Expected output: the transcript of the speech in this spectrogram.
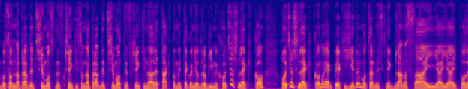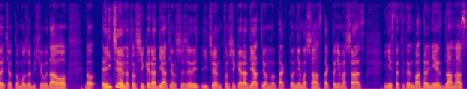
Bo są naprawdę trzy mocne skrzynki, są naprawdę trzy mocne skrzynki, no ale tak to my tego nie odrobimy. Chociaż lekko, chociaż lekko, no jakby jakiś jeden mocarny skinek dla nas, ajajaj, poleciał, to może by się udało. No, liczyłem na tą skrzynkę Radiation, szczerze, Li- liczyłem na tą skrzynkę Radiation, no tak to nie ma szans, tak to nie ma szans i niestety ten battle nie jest dla nas.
